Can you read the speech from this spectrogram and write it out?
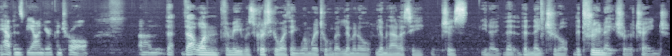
happens beyond your control. Um, that that one for me was critical. I think when we're talking about liminal liminality, which is you know the the nature of the true nature of change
